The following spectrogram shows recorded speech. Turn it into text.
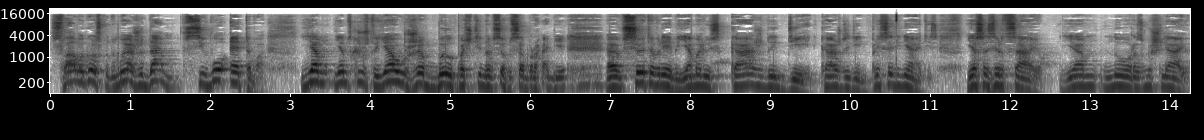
Слава Господу, мы ожидаем всего этого. Я, я вам скажу, что я уже был почти на всем собрании. Э, Все это время я молюсь каждый день, каждый день. Присоединяйтесь. Я созерцаю я ну, размышляю,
